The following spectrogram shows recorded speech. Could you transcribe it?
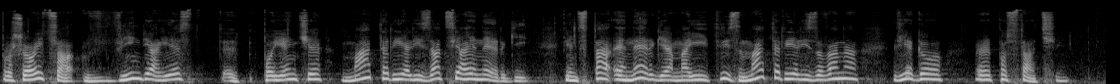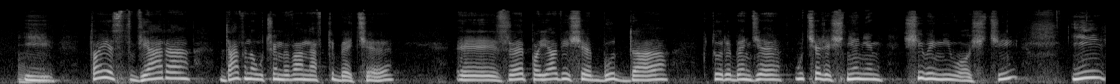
Proszę ojca, w Indiach jest e, pojęcie materializacja energii. Więc ta energia Maitri zmaterializowana w jego e, postaci. I to to jest wiara dawno utrzymywana w Tybecie, y, że pojawi się Buddha, który będzie ucieleśnieniem siły miłości i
